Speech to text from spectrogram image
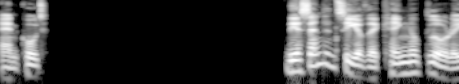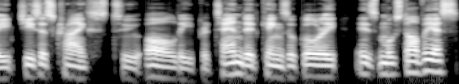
The ascendancy of the King of Glory, Jesus Christ, to all the pretended kings of glory is most obvious.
